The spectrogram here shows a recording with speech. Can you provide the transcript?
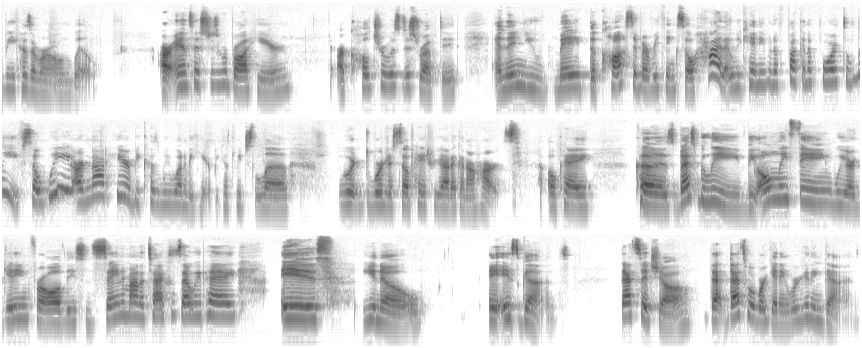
because of our own will. Our ancestors were brought here, our culture was disrupted, and then you made the cost of everything so high that we can't even fucking afford to leave. So we are not here because we want to be here, because we just love, we're, we're just so patriotic in our hearts, okay? Because best believe the only thing we are getting for all these insane amount of taxes that we pay is, you know, it's guns. That's it, y'all. That that's what we're getting. We're getting guns.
